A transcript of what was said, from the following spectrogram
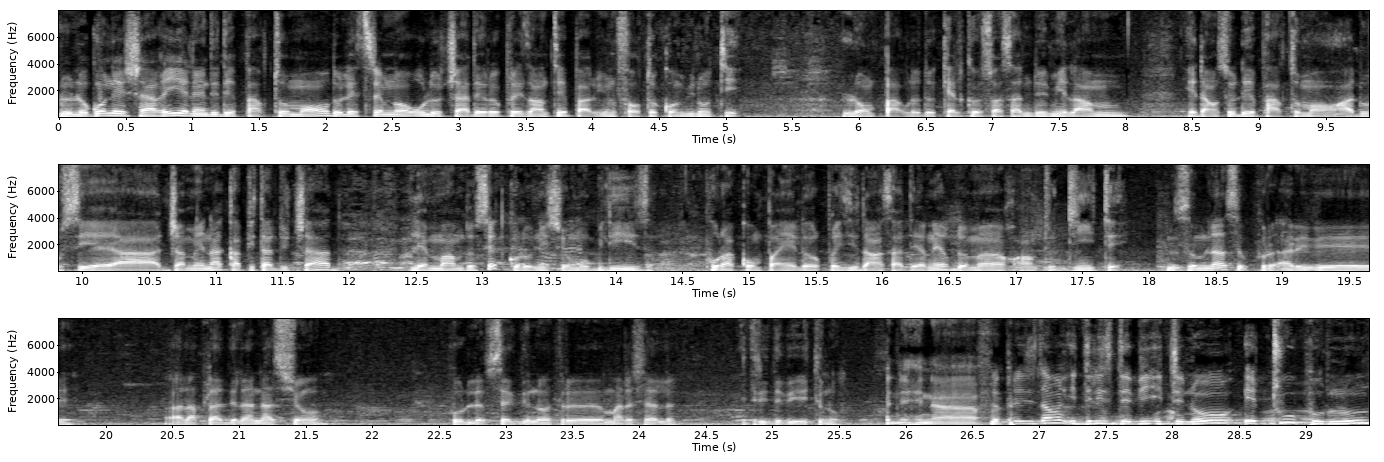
Le Logone Chari est l'un des départements de l'extrême nord où le Tchad est représenté par une forte communauté. L'on parle de quelques 62 000 âmes et dans ce département, adossé à Djamena, capitale du Tchad, les membres de cette colonie se mobilisent pour accompagner leur président à sa dernière demeure en toute dignité. Nous sommes là pour arriver à la place de la nation pour le siècle de notre maréchal le président Idriss Déby Iteno est tout pour nous,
